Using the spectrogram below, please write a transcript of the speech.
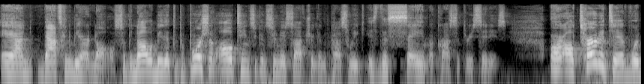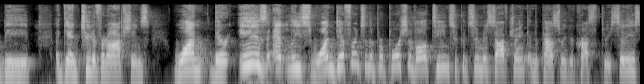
And that's going to be our null. So the null would be that the proportion of all teens who consumed a soft drink in the past week is the same across the three cities. Our alternative would be, again, two different options. One, there is at least one difference in the proportion of all teens who consumed a soft drink in the past week across the three cities.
